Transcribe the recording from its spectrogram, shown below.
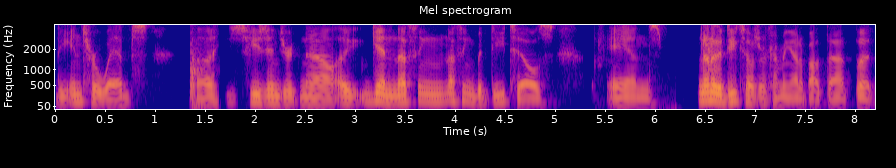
the interwebs. Uh, he's he's injured now. Again, nothing nothing but details, and none of the details are coming out about that. But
